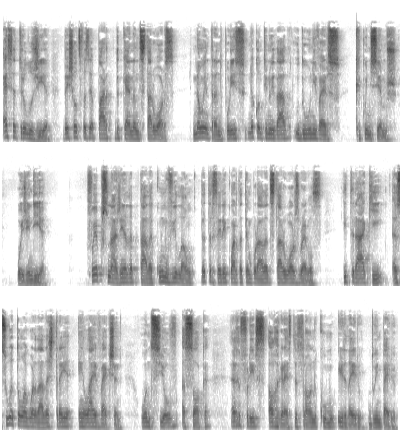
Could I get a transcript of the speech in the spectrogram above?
essa trilogia deixou de fazer parte de canon de Star Wars, não entrando por isso na continuidade do universo que conhecemos hoje em dia foi a personagem adaptada como vilão da terceira e quarta temporada de Star Wars Rebels e terá aqui a sua tão aguardada estreia em live action, onde se ouve a Soca a referir-se ao regresso de Thrawn como herdeiro do Império,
